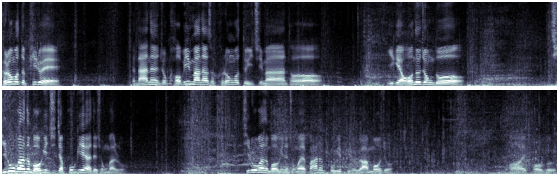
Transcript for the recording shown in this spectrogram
그런 것도 필요해. 나는 좀 겁이 많아서 그런 것도 있지만 더 이게 어느 정도 뒤로 가는 먹이 진짜 포기해야 돼 정말로. 뒤로 가는 먹이는 정말 빠른 포기 필요. 왜안 먹어줘? 아이 버그.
